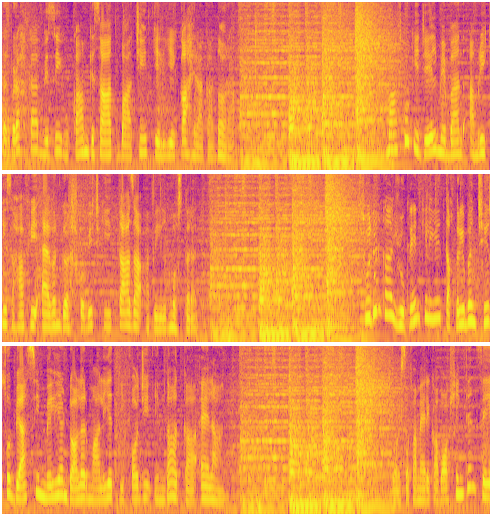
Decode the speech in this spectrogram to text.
سربراہ کا مصری حکام کے ساتھ بات چیت کے لیے قاہرہ کا دورہ۔ ماسکو کی جیل میں بند امریکی صحافی ایون گرشکووچ کی تازہ اپیل مسترد۔ سویڈن کا یوکرین کے لیے تقریباً چھ سو بیاسی ملین ڈالر مالیت کی فوجی امداد کا اعلان۔ وائس آف امریکہ، واشنگٹن سے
